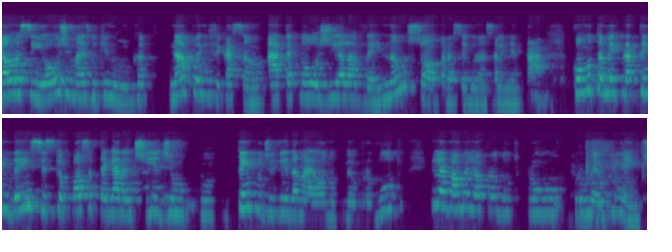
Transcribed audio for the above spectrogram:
Então, assim, hoje mais do que nunca, na panificação, a tecnologia ela vem não só para a segurança alimentar, como também para tendências que eu possa ter garantia de um, um tempo de vida maior no meu produto e levar o melhor produto para o meu cliente.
